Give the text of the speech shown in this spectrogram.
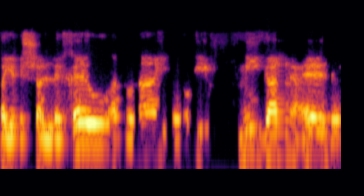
וישלחהו אדוני אלוהים מגן עדן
